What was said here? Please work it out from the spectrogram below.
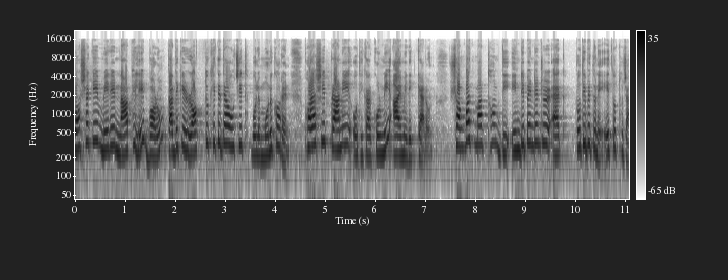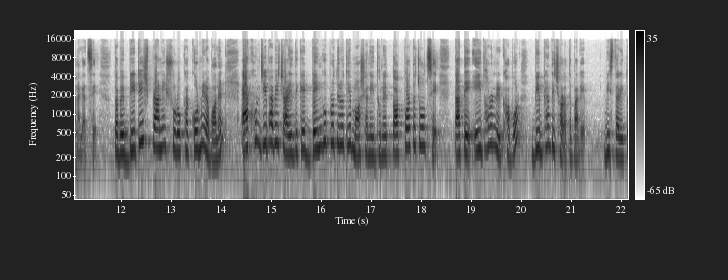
মশাকে মেরে না ফেলে বরং তাদেরকে রক্ত খেতে দেওয়া উচিত বলে মনে করেন ফরাসি প্রাণী অধিকার কর্মী আইমেরিক ক্যারন। সংবাদ মাধ্যম দি ইন্ডিপেন্ডেন্টের এক প্রতিবেদনে এ তথ্য জানা গেছে। তবে ব্রিটিশ প্রাণী সুরক্ষা কর্মীরা বলেন, এখন যেভাবে চারিদিকে ডেঙ্গু প্রতিরোধে মশা নিধনের তৎপরতা চলছে, তাতে এই ধরনের খবর বিভ্রান্তি ছড়াতে পারে। বিস্তারিত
